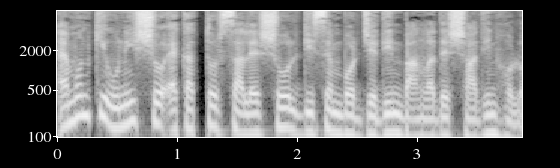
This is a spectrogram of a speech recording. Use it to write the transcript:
এমনকি উনিশশো একাত্তর সালের ষোল ডিসেম্বর যেদিন বাংলাদেশ স্বাধীন হল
